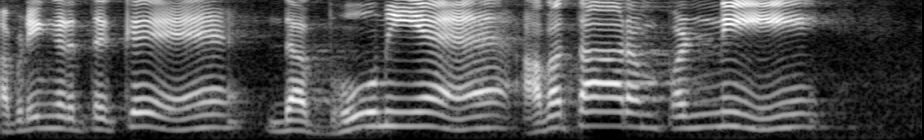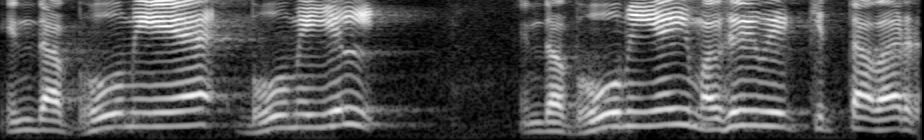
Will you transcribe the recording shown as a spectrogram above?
அப்படிங்கிறதுக்கு இந்த பூமியை அவதாரம் பண்ணி இந்த பூமியை பூமியில் இந்த பூமியை மகிழ்விக்கித்தவர்.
